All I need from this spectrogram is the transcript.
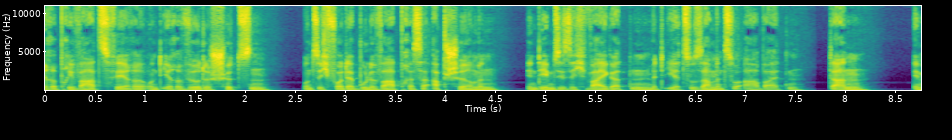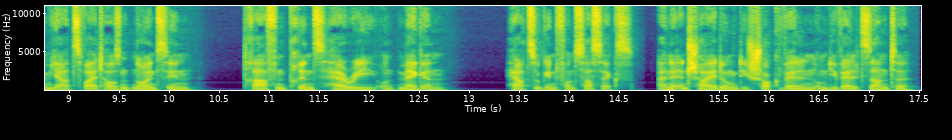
ihre Privatsphäre und ihre Würde schützen und sich vor der Boulevardpresse abschirmen, indem sie sich weigerten, mit ihr zusammenzuarbeiten. Dann, Im Jahr 2019 trafen Prinz Harry und Meghan, Herzogin von Sussex, eine Entscheidung, die Schockwellen um die Welt sandte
